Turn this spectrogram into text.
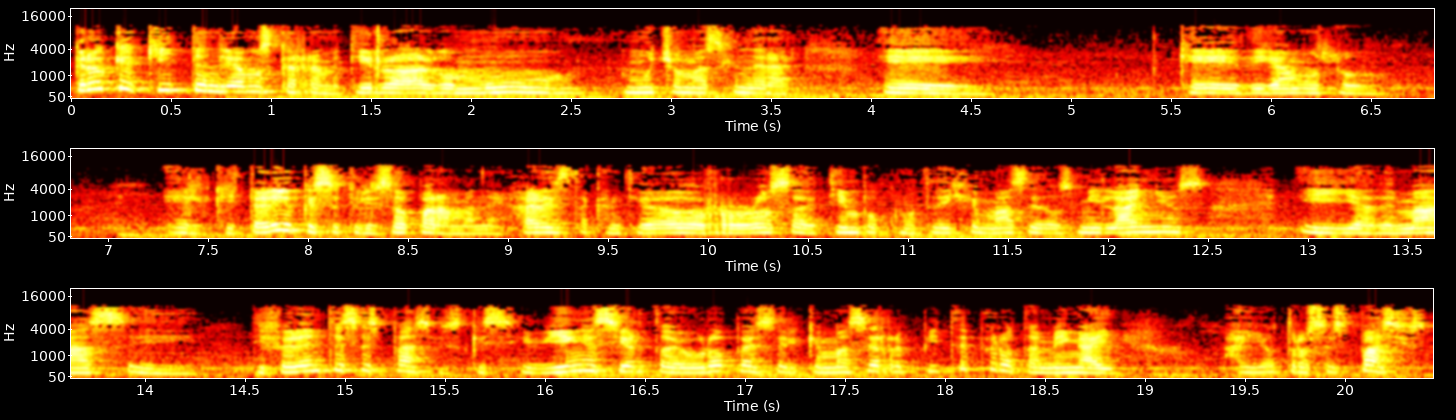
creo que aquí tendríamos que remitirlo a algo muy, mucho más general, eh, que digámoslo, el criterio que se utilizó para manejar esta cantidad horrorosa de tiempo, como te dije, más de 2000 años, y además eh, diferentes espacios, que si bien es cierto Europa es el que más se repite, pero también hay, hay otros espacios.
